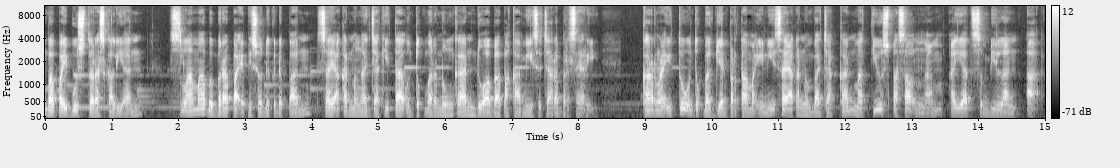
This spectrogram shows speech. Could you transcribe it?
Bapak Ibu Saudara sekalian, selama beberapa episode ke depan, saya akan mengajak kita untuk merenungkan doa Bapa kami secara berseri. Karena itu untuk bagian pertama ini saya akan membacakan Matius pasal 6 ayat 9a.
